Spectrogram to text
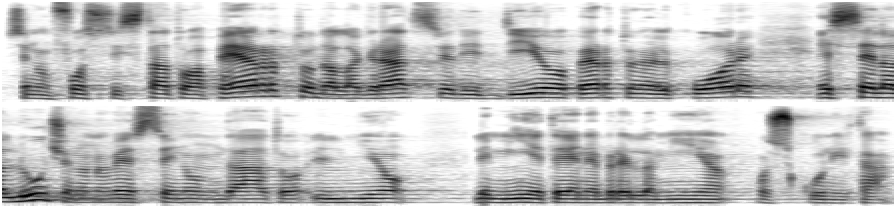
se non fossi stato aperto dalla grazia di Dio, aperto nel cuore e se la luce non avesse inondato mio, le mie tenebre e la mia oscurità.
